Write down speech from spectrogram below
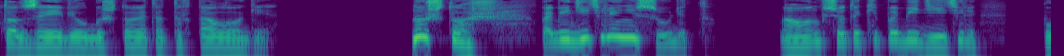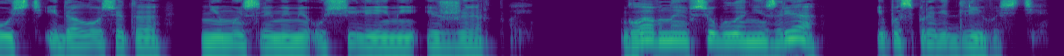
Тот заявил бы, что это тавтология. Ну что ж, победителей не судят. А он все-таки победитель, пусть и далось это немыслимыми усилиями и жертвой. Главное, все было не зря и по справедливости.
